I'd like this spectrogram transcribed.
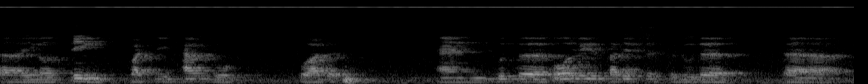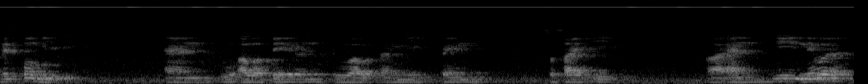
uh, you know things but we have to do to others, and Buddha always suggested to do the uh, responsibility and to our parents, to our family, friends, society, uh, and he never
